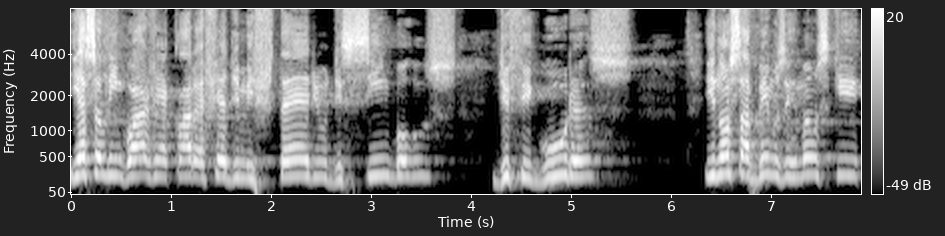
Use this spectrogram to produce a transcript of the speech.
E essa linguagem, é claro, é cheia de mistério, de símbolos, de figuras. E nós sabemos, irmãos, que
